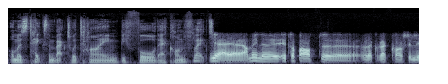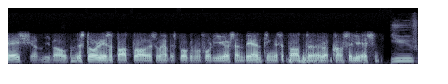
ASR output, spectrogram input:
almost takes them back to a time before their conflict. Yeah, yeah. I mean, uh, it's about uh, reconciliation. You know, the story is about brothers who haven't spoken for 40 years, and the ending is about uh, reconciliation. You've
